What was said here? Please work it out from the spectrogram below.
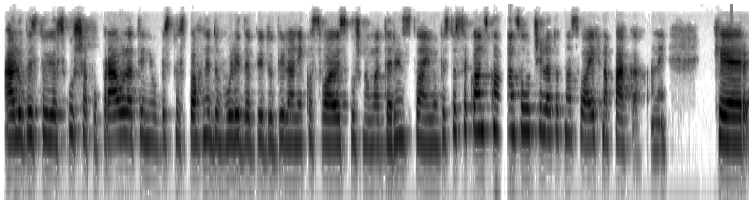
ali v bistvu jo skuša popravljati in v bistvu sploh ne dovoli, da bi dobila neko svojo izkušnjo materinstva in v bistvu se konc konca učila tudi na svojih napakah. Ker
